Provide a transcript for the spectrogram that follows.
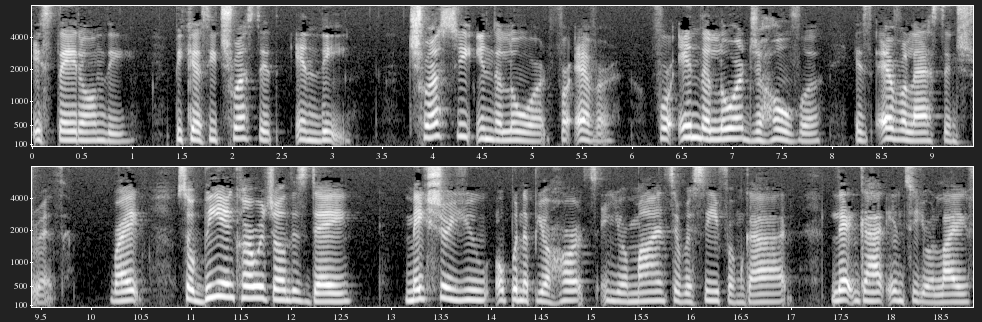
is stayed on thee, because he trusted in thee. Trust ye in the Lord forever, for in the Lord Jehovah is everlasting strength, right? So be encouraged on this day. Make sure you open up your hearts and your minds to receive from God. Let God into your life.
